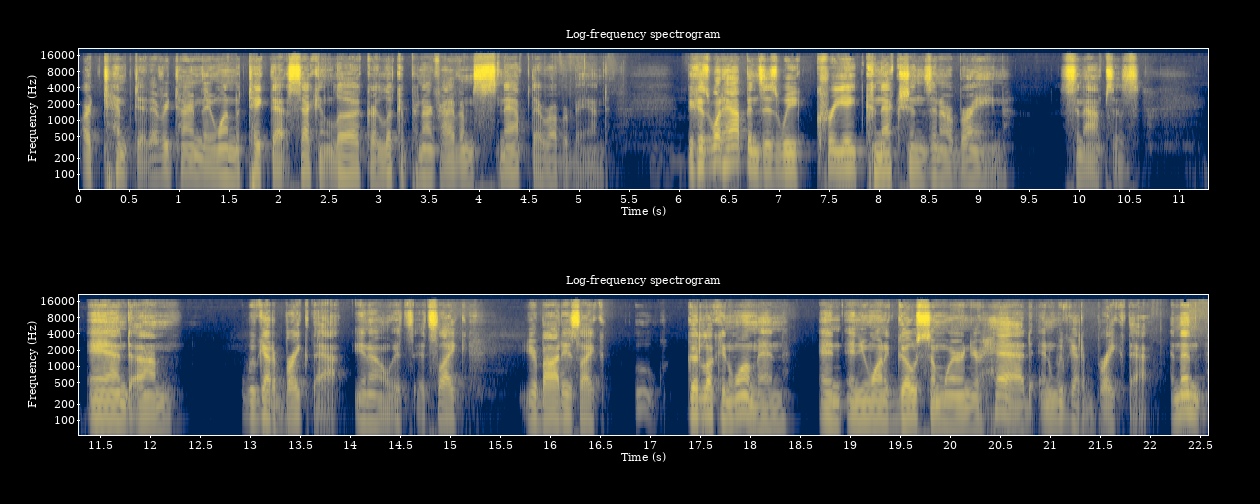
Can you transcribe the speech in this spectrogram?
are tempted, every time they want to take that second look or look at pornography, I have them snap their rubber band. Because what happens is we create connections in our brain, synapses, and um, we've got to break that. You know, it's it's like your body's like, ooh, good looking woman, and and you want to go somewhere in your head, and we've got to break that. And then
